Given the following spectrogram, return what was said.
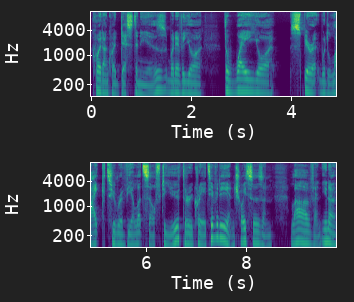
quote unquote destiny is, whatever your the way your spirit would like to reveal itself to you through creativity and choices and love and you know,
